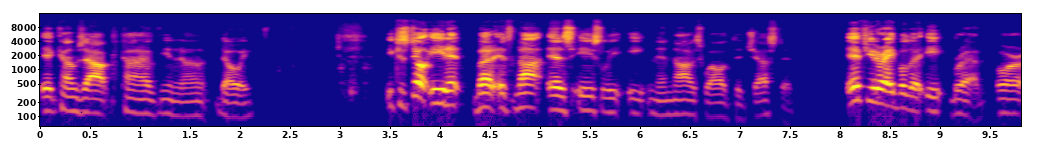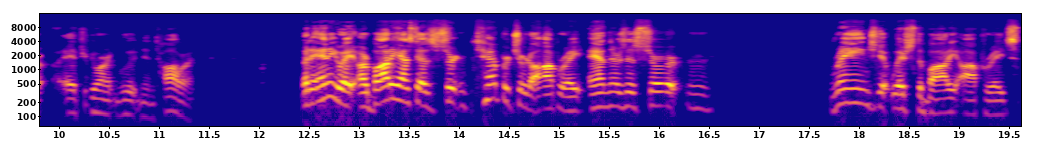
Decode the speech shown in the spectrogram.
it comes out kind of you know doughy. You can still eat it, but it's not as easily eaten and not as well digested. If you're able to eat bread, or if you aren't gluten intolerant. But at any rate, our body has to have a certain temperature to operate, and there's a certain range at which the body operates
